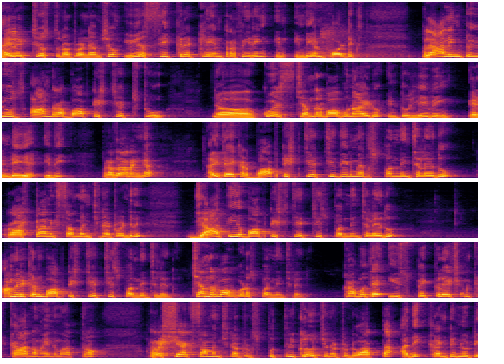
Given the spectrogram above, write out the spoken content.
హైలైట్ చేస్తున్నటువంటి అంశం US secretly interfering in Indian politics. Planning to use Andhra Baptist church to coerce Chandrababu Naidu into leaving NDA. ఇది ప్రధానంగా. అయితే ఇక్కడ బాప్టిస్ట్ చర్చి దీని మీద స్పందించలేదు. రాష్ట్రానికి సంబంధించినటువంటిది. జాతీయ బాప్టిస్ట్ చర్చి స్పందించలేదు. అమెరికన్ బాప్టిస్ట్ చర్చి స్పందించలేదు. చంద్రబాబు కూడా స్పందించలేదు. కాకపోతే ఈ స్పెక్యులేషన్కి కారణమైంది మాత్రం రష్యాకి సంబంధించినటువంటి స్పుత్నిక్లో వచ్చినటువంటి వార్త అది కంటిన్యూటీ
